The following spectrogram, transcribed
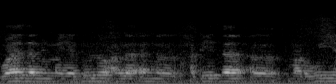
وهذا مما يدل على أن الحديث المروي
